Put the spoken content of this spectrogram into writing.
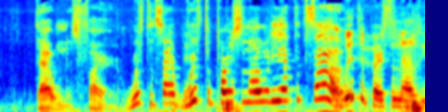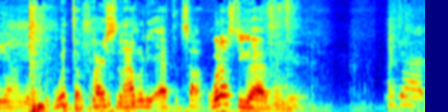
that one is fire with the type with the personality at the top. With the personality on it. with the personality at the top. What else do you have in here? We got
